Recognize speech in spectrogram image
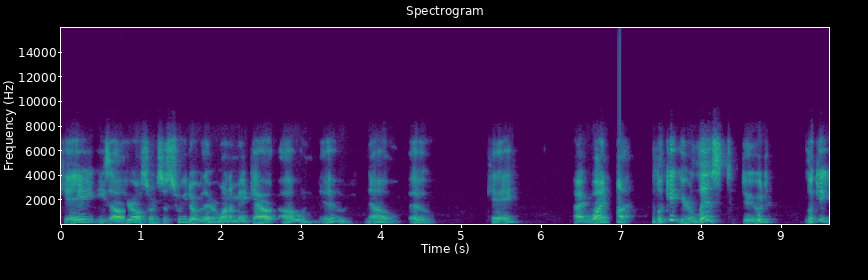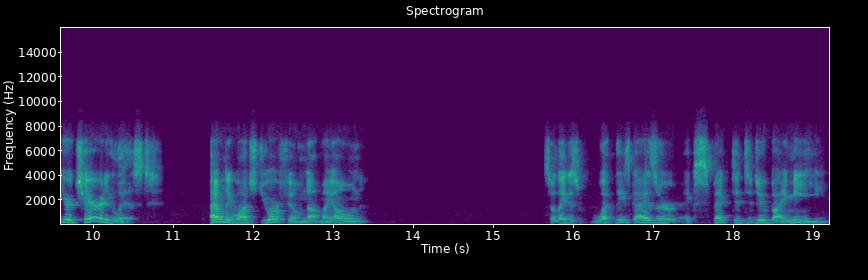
Okay, he's all, you're all sorts of sweet over there. Want to make out? Oh, no, no, oh. Okay, all right, why not? Look at your list, dude. Look at your charity list. I only watched your film, not my own. So, ladies, what these guys are expected to do by me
